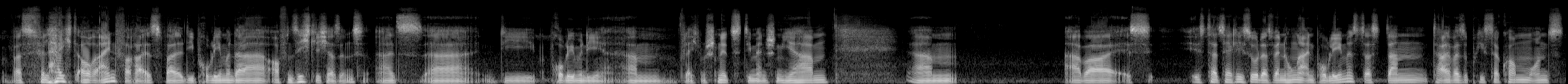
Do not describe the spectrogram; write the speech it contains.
was vielleicht auch einfacher ist, weil die Probleme da offensichtlicher sind als äh, die Probleme, die ähm, vielleicht im Schnitt die Menschen hier haben. Ähm, aber es ist tatsächlich so, dass wenn Hunger ein Problem ist, dass dann teilweise Priester kommen und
